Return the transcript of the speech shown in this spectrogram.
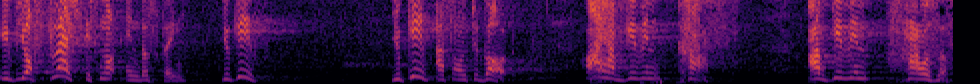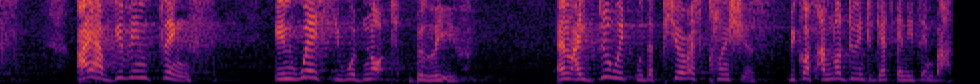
if your flesh is not in this thing, you give. You give as unto God. I have given cars. I've given houses. I have given things in ways you would not believe. And I do it with the purest conscience because I'm not doing to get anything back.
